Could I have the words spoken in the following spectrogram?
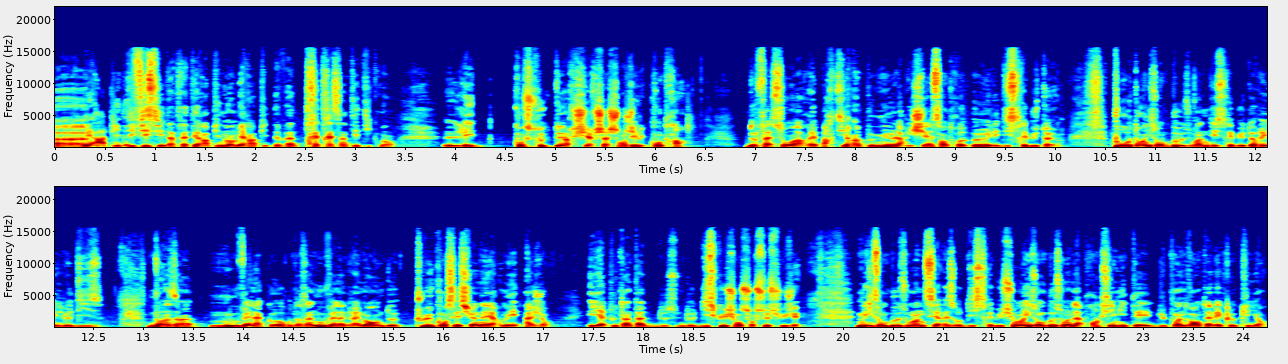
Euh, mais rapide. Difficile à traiter rapidement, mais rapide, très très synthétiquement. Les constructeurs cherchent à changer le contrat de façon à répartir un peu mieux la richesse entre eux et les distributeurs. Pour autant, ils ont besoin de distributeurs et ils le disent. Dans un nouvel accord ou dans un nouvel agrément de plus concessionnaires mais agents. Et il y a tout un tas de, discussions sur ce sujet. Mais ils ont besoin de ces réseaux de distribution, ils ont besoin de la proximité du point de vente avec le client.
